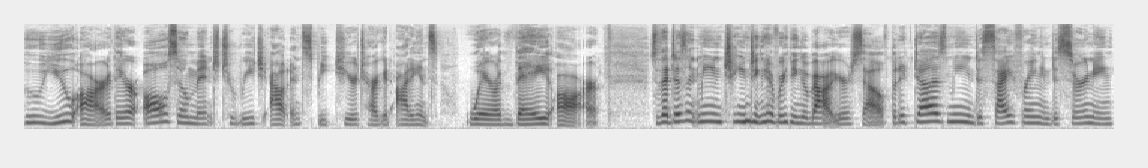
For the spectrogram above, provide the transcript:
who you are, they are also meant to reach out and speak to your target audience where they are. So that doesn't mean changing everything about yourself, but it does mean deciphering and discerning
